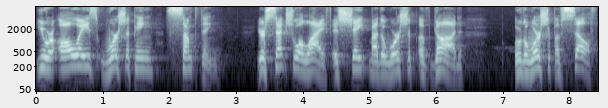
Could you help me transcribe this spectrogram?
you are always worshiping something. Your sexual life is shaped by the worship of God, or the worship of self,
